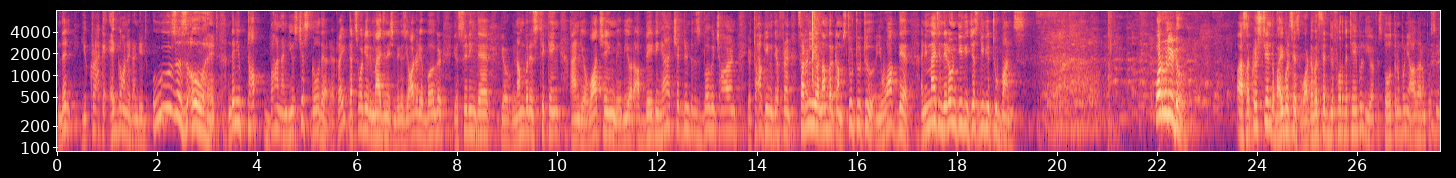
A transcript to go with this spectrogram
And then you crack an egg on it and it oozes over it. And then you top bun and you just go there, right? That's what your imagination because you ordered your burger. You're sitting there. Your number is ticking and you're watching. Maybe you're updating. Yeah, I checked into this burger joint. You're talking with your friend. Suddenly your number comes 222. And you walk there. And imagine they don't give you, just give you two buns what will you do? As a Christian, the Bible says, whatever said before the table, you have to stotram pani agaram pusi.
